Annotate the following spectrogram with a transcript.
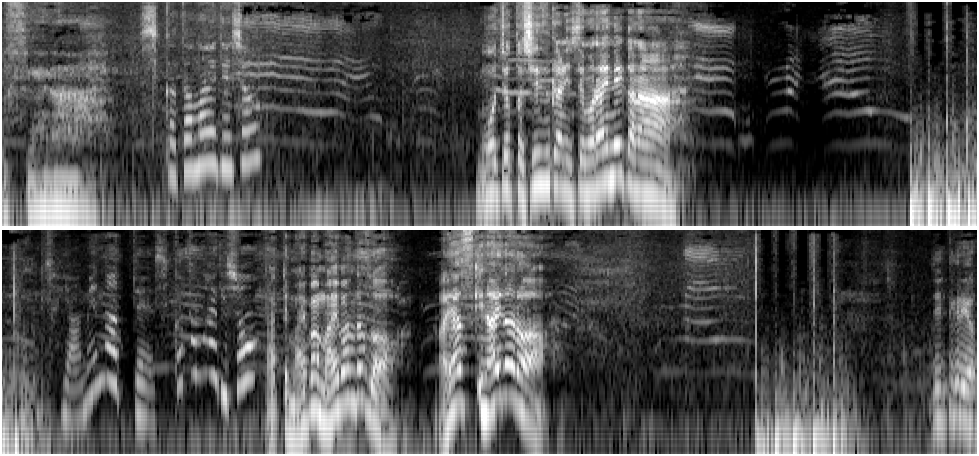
るせえな。仕方ないでしょ。もうちょっと静かにしてもらえねえかな。やめなって仕方ないでしょ。だって毎晩毎晩だぞ。あやす気ないだろ。じゃあ行ってくるよ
